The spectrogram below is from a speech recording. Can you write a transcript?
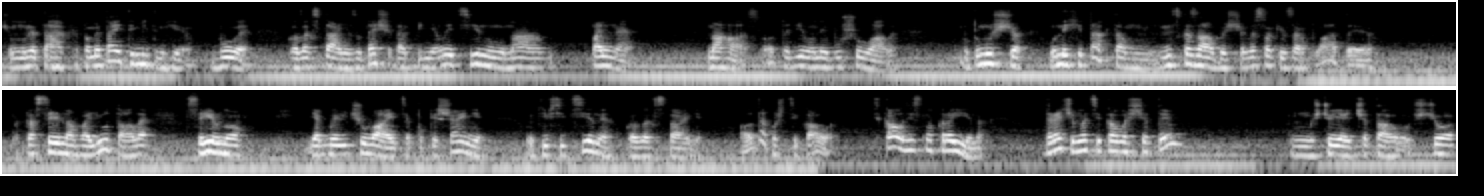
Чому не так? Пам'ятаєте, мітинги були в Казахстані за те, що там підняли ціну на пальне, на газ. От тоді вони бушували. Бо тому що у них і так там не сказав би, що високі зарплати, така сильна валюта, але все рівно якби відчувається по кишені оті всі ціни в Казахстані. Але також цікаво. Цікава, звісно, країна. До речі, вона цікава ще тим, що я читав, що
